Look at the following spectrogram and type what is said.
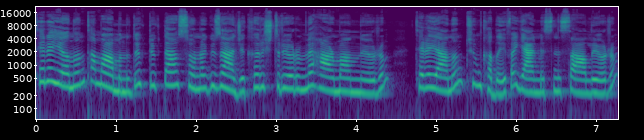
Tereyağının tamamını döktükten sonra güzelce karıştırıyorum ve harmanlıyorum. Tereyağının tüm kadayıfa gelmesini sağlıyorum.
